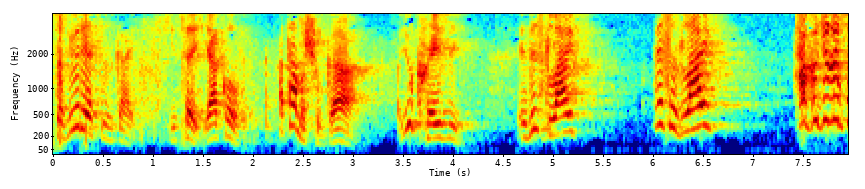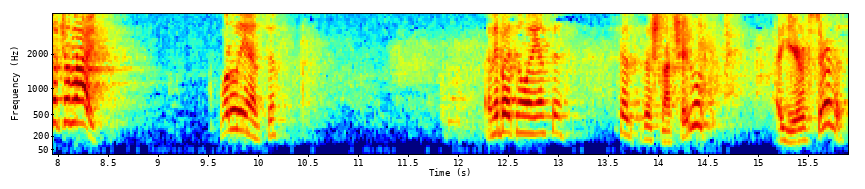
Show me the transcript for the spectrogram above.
So if you ask this guy, you say, Yaakov, Atamashuga, are you crazy? Is this life? This is life? How could you live such a life? What will he answer? Anybody know what the answer? He said, Dashnat Sherut, a year of service.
